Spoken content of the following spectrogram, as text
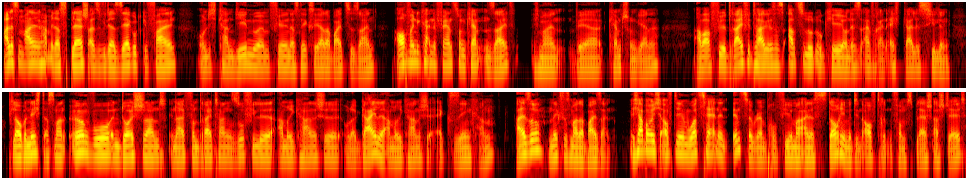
Alles im Allen hat mir das Splash also wieder sehr gut gefallen und ich kann jedem nur empfehlen, das nächste Jahr dabei zu sein. Auch wenn ihr keine Fans von Camden seid. Ich meine, wer campt schon gerne? Aber für drei, vier Tage ist es absolut okay und es ist einfach ein echt geiles Feeling. Ich glaube nicht, dass man irgendwo in Deutschland innerhalb von drei Tagen so viele amerikanische oder geile amerikanische Acts sehen kann. Also, nächstes Mal dabei sein. Ich habe euch auf dem WhatsApp Instagram-Profil mal eine Story mit den Auftritten vom Splash erstellt.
